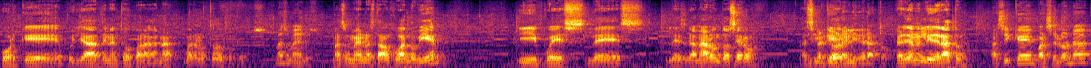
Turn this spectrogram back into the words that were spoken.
porque pues ya tenían todo para ganar. Bueno, no todo porque pues más o menos. más o menos estaban jugando bien y pues les les ganaron 2-0. Y perdieron que el liderato. perdieron el liderato. Así que Barcelona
